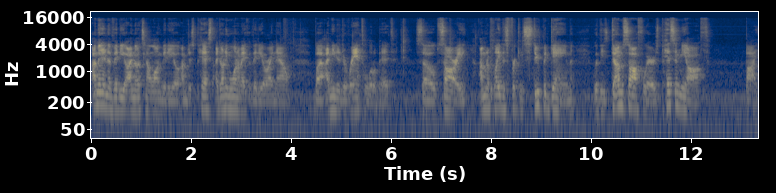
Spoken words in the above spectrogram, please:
I'm in a video. I know it's not a long video. I'm just pissed. I don't even want to make a video right now, but I needed to rant a little bit. So sorry. I'm gonna play this freaking stupid game with these dumb softwares pissing me off. Bye.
